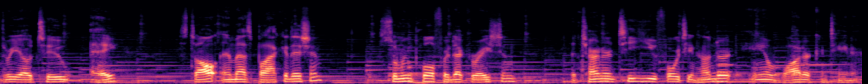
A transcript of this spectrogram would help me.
302A, Stall MS Black Edition, swimming pool for decoration, the Turner TU 1400, and water container.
